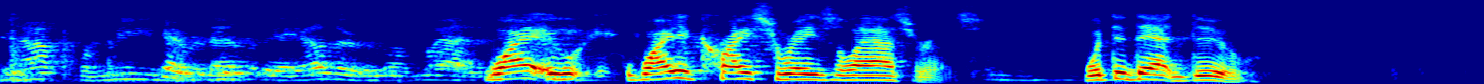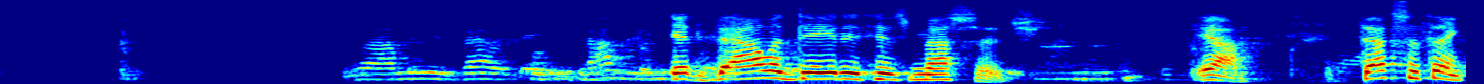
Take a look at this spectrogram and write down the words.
not for me, but that's remember the other matter. Why, why did Christ raise Lazarus? What did that do? Well, I mean, it's validated. It validated his message. Yeah, that's the thing.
